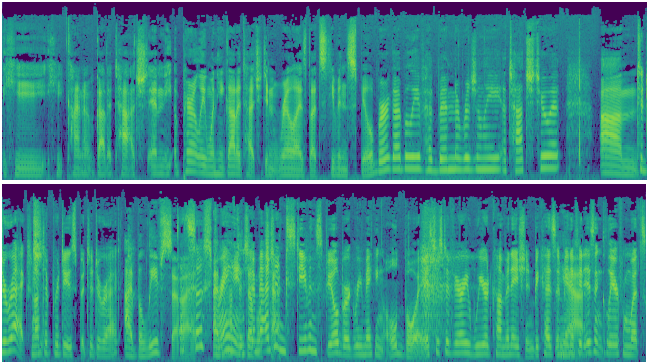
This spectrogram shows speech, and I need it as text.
he he kind of got attached. And he, apparently, when he got attached, he didn't realize that Steven Spielberg, I believe, had been originally attached to it. Um, To direct, not to produce, but to direct. I believe so. That's so I'd have to strange. Imagine check. Steven Spielberg remaking Old Boy. It's just a very weird combination because I mean, if it isn't clear from what's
